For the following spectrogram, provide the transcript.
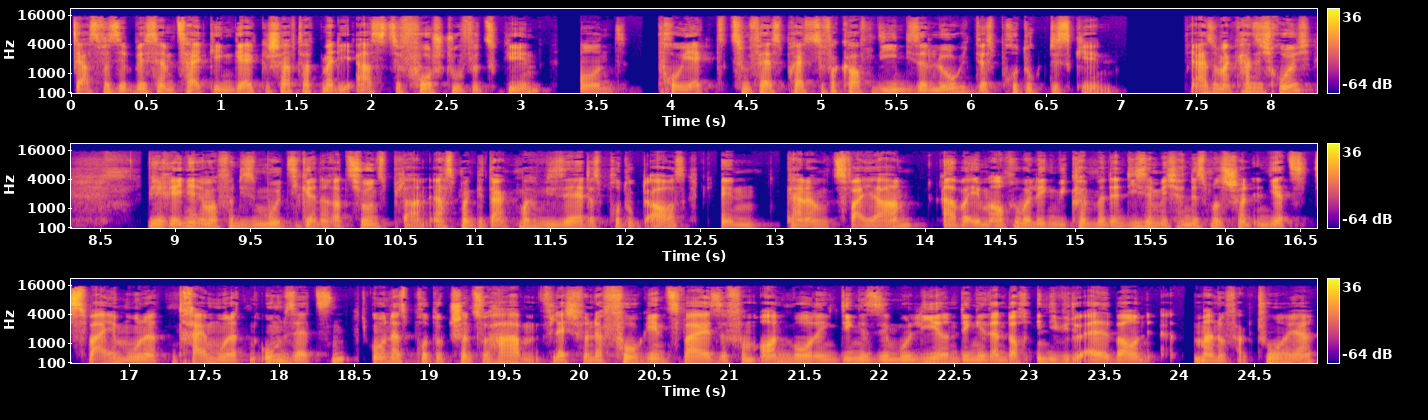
das, was ihr bisher im Zeit gegen Geld geschafft habt, mal die erste Vorstufe zu gehen und Projekte zum Festpreis zu verkaufen, die in dieser Logik des Produktes gehen. Also man kann sich ruhig wir reden ja immer von diesem Multigenerationsplan. Erstmal Gedanken machen, wie sähe das Produkt aus in, keine Ahnung, zwei Jahren, aber eben auch überlegen, wie könnte man denn diesen Mechanismus schon in jetzt zwei Monaten, drei Monaten umsetzen, ohne das Produkt schon zu haben. Vielleicht von der Vorgehensweise, vom Onboarding, Dinge simulieren, Dinge dann doch individuell bauen, Manufaktur, ja,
